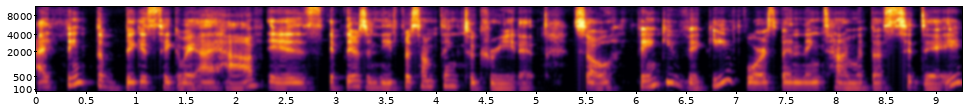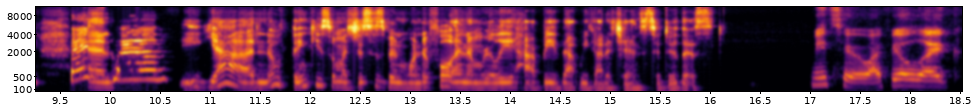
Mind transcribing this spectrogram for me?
I think the biggest takeaway I have is if there's a need for something to create it. So thank you, Vicky, for spending time with us today. Thanks, and Pam. Yeah, no, thank you so much. This has been wonderful. And I'm really happy that we got a chance to do this. Me too. I feel like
